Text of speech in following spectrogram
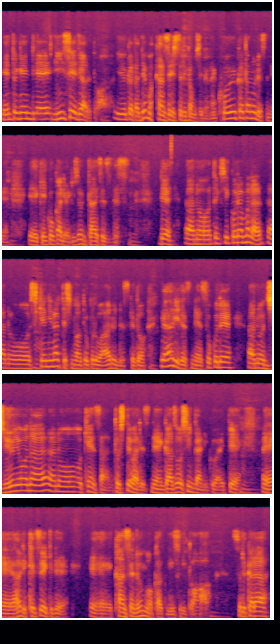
レントゲンで陰性であるという方でも感染しているかもしれない、こういう方のですね、えー、健康管理は非常に大切です。で、あの私、これはまだあの試験になってしまうところはあるんですけど、やはりですねそこであの重要なあの検査としては、ですね画像診断に加えて、えー、やはり血液で、えー、感染の有無を確認すると、それから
